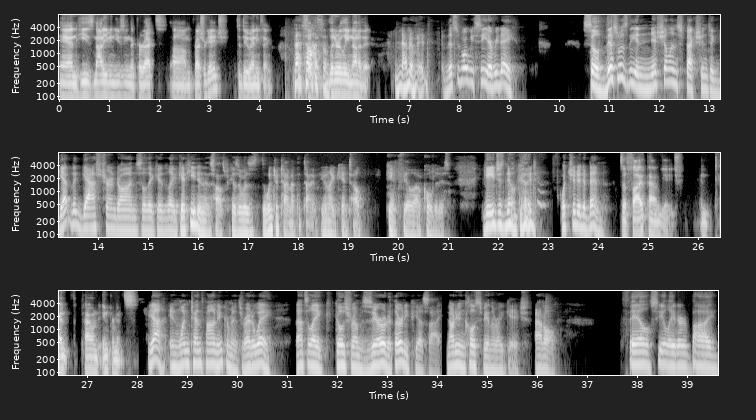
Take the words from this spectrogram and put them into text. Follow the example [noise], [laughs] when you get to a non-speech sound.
And he's not even using the correct um, pressure gauge to do anything. That's So, awesome. Literally none of it. None of it. This is what we see every day. So this was the initial inspection to get the gas turned on so they could like get heat in this house because it was the winter time at the time. Even though I can't tell, can't feel how cold it is. Gauge is no good. [laughs] What should it have been? It's a five pound gauge in tenth pound increments. Yeah, in one tenth pound increments right away. That's like goes from zero to 30 psi. Not even close to being the right gauge at all. Fail, see you later, bye.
